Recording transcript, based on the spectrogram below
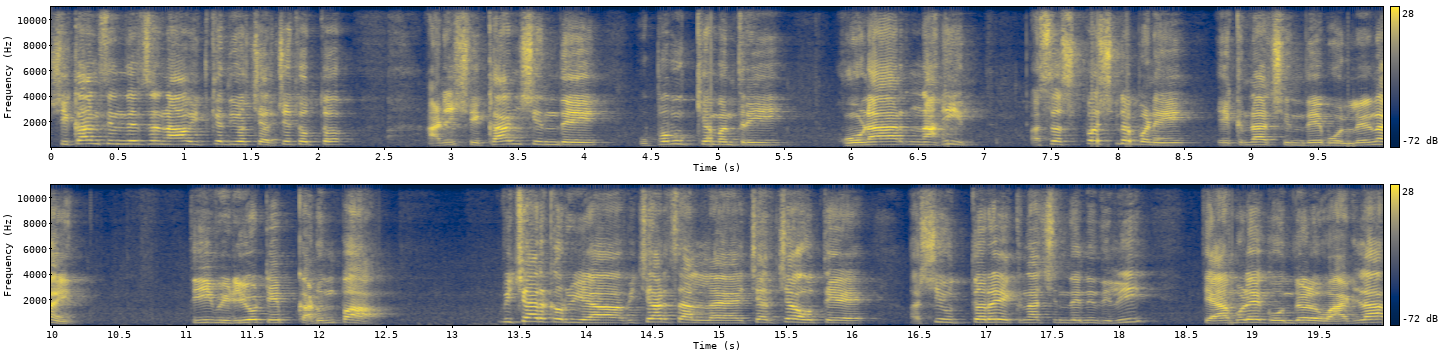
श्रीकांत शिंदेचं नाव इतके दिवस चर्चेत होतं आणि श्रीकांत शिंदे उपमुख्यमंत्री होणार नाहीत असं स्पष्टपणे एकनाथ शिंदे बोलले नाहीत. ती व्हिडिओ टेप काढून पहा. विचार करूया विचार चाललाय चर्चा होते. अशी उत्तरं एकनाथ शिंदेनी दिली. त्यामुळे गोंधळ वाढला.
